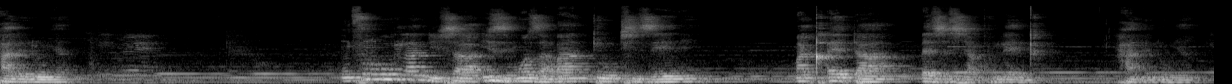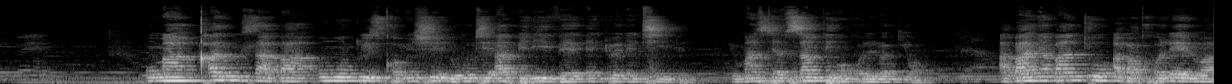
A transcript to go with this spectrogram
hallelujah ngifuna ukukulandisa izimo zabantu thizeni maqeda bese siyakhuleka. Haleluya uma qala umhlaba umuntu is commissioned ukuthi a believe entweni ethile. You must have something okholelwa kuyona abanye abantu abakholelwa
